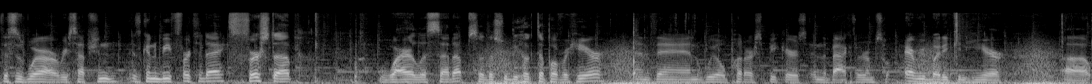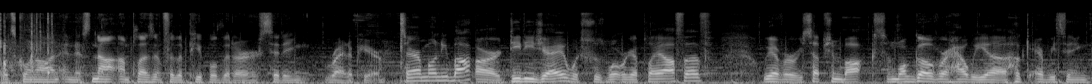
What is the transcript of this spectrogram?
This is where our reception is gonna be for today. First up, wireless setup. So this will be hooked up over here and then we'll put our speakers in the back of the room so everybody can hear uh, what's going on and it's not unpleasant for the people that are sitting right up here. Ceremony box, our DDJ, which is what we're gonna play off of. We have a reception box and we'll go over how we uh, hook everything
